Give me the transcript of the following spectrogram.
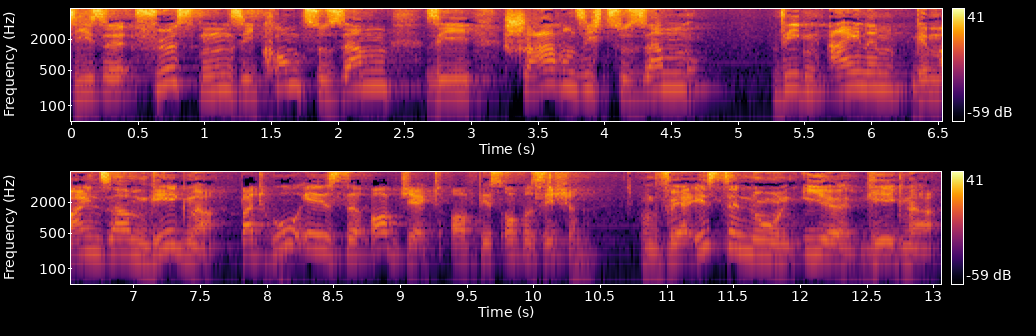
Diese Fürsten, sie kommen zusammen, sie scharen sich zusammen wegen einem gemeinsamen Gegner. But who is the object of this opposition? Und wer ist denn nun ihr Gegner?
